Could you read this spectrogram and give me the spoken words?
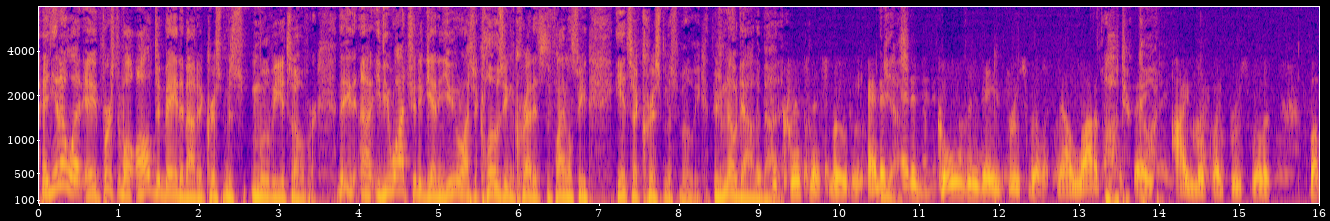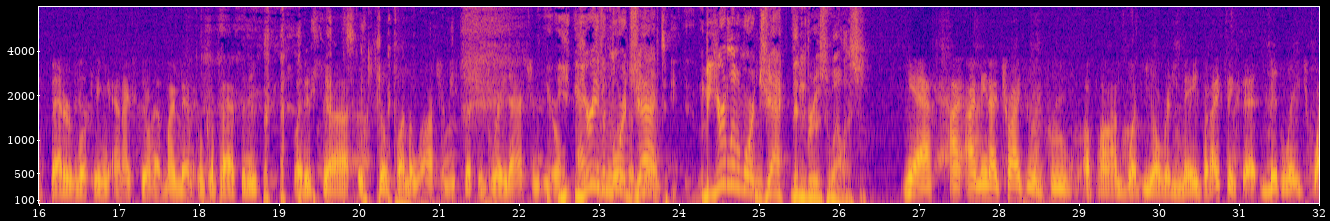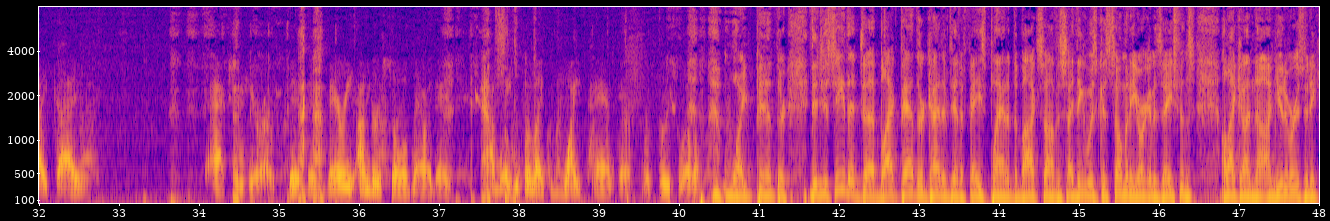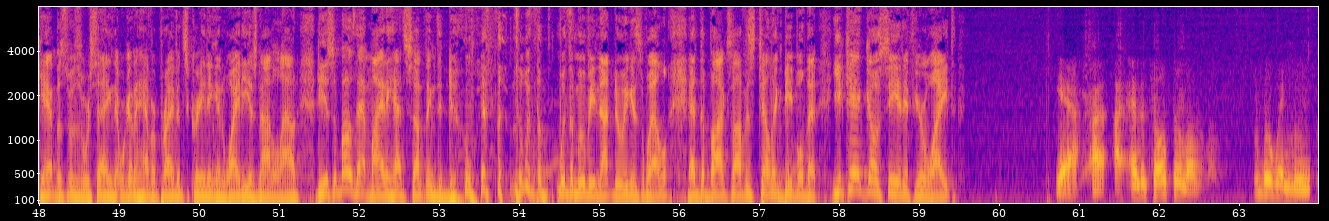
and you know what? First of all, all debate about a Christmas movie, it's over. Uh, if you watch it again and you even watch the closing credits, the final scene, it's a Christmas movie. There's no doubt about it. it's it. a Christmas movie. And it's, yes. and it's golden days Bruce Willis. Now, a lot of people oh, say God. I look like Bruce Willis but better looking, and I still have my mental capacity. but it's uh, it's still fun to watch him. He's such a great action hero. You're even more jacked. Man. You're a little more jacked than Bruce Willis. Yeah, I, I mean, I tried to improve upon what he already made, but I think that middle-aged white guys action heroes they're, they're very undersold nowadays. Absolutely. I'm waiting for like White Panther with Bruce Willis. White Panther. Did you see that uh, Black Panther kind of did a face plant at the box office? I think it was because so many organizations, like on uh, on university campuses, were saying that we're going to have a private screening and Whitey is not allowed. Do you suppose that might have had something to do with the, with the with the movie not doing as well at the box office, telling people that you can't go see it if you're white? Yeah, I, I, and it's also long. Remember when movies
